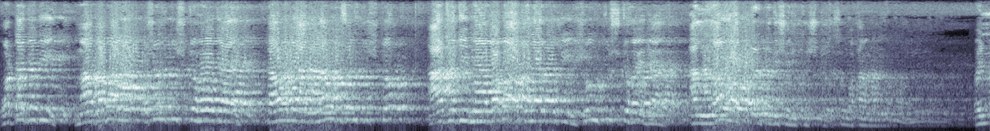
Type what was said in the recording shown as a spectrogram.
ওটা যদি মা বাবা অসন্তুষ্ট হয়ে যায় তাহলে আল্লাহ অসন্তুষ্ট আর যদি মা বাবা আপনার প্রতি সন্তুষ্ট হয়ে যায় আল্লাহ আপনার প্রতি সন্তুষ্ট সুবহানাল্লাহ অন্য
